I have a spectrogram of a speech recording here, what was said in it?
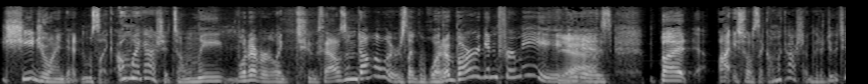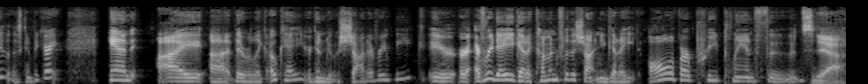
she joined it and was like, "Oh my gosh, it's only whatever, like two thousand dollars. Like, what a bargain for me Yeah. it is." But I, so I was like, "Oh my gosh, I'm going to do it too. That's going to be great." And I, uh, they were like, "Okay, you're going to do a shot every week, or, or every day. You got to come in for the shot, and you got to eat all of our pre-planned foods." Yeah.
